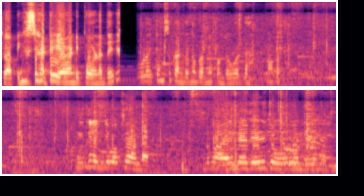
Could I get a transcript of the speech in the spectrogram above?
ഷോപ്പിംഗ് സ്റ്റാർട്ട് ചെയ്യാൻ വേണ്ടി പോണത്. സ്കൂൾ ഐറ്റംസ് കണ്ടു എന്ന് പറഞ്ഞ് കൊണ്ടുപോകട്ടെ. നോക്കട്ടെ. നിങ്ങൾക്ക് ലഞ്ച് ബോക്സ് വേണ്ട. ഇത് ചോറ് കൊണ്ടുപോയാൽ മതി?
